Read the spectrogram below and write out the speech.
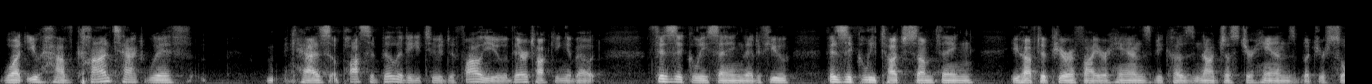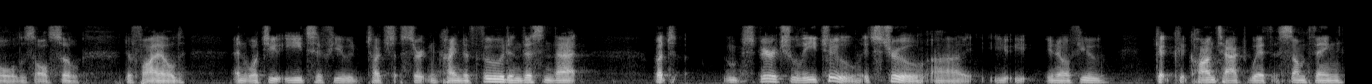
what you have contact with has a possibility to defile you. They're talking about physically saying that if you physically touch something, you have to purify your hands because not just your hands but your soul is also defiled. And what you eat, if you touch a certain kind of food and this and that. But spiritually too, it's true. Uh, you, you, you know, if you get contact with something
